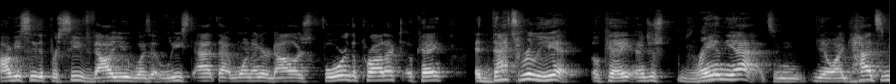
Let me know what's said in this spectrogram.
obviously, the perceived value was at least at that $100 for the product, okay? And that's really it, okay? I just ran the ads. And, you know, I had some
